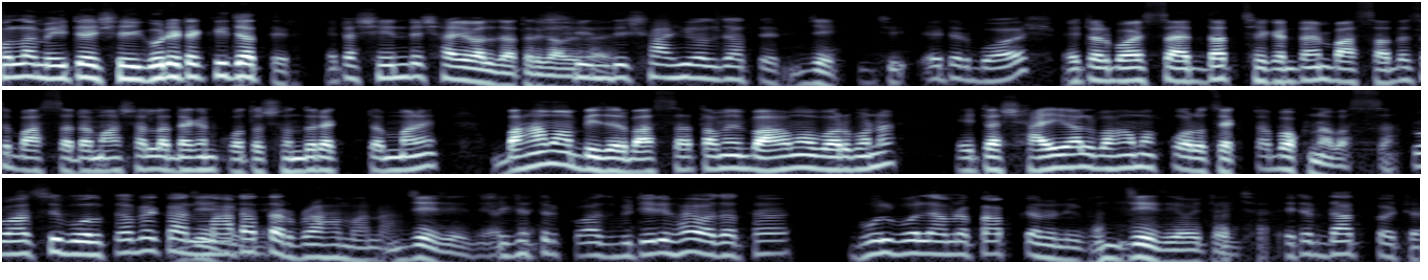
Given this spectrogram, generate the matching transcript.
বললাম এইটাই সেই গরু। এটা কি জাতের? এটা সিন্ধি সাইওয়াল জাতের গাবে সিন্ধি শাহিওয়াল জাতের। জি। জি এটার বয়স? এটার বয়স চার দাঁত সেকেন্ড টাইম বাচ্চা দিয়েছে। বাচ্চাটা মাশাল্লাহ দেখেন কত সুন্দর একটা মানে বাহামা বীজের বাচ্চা। তো আমি বাহামা বলব না এটা সাইওয়াল বাহামা করছে একটা বকনা বাচ্চা। ক্রসই বলতে হবে কারণ মাটা তার ব্রাহ্মণা। জি জি জি। সেক্ষেত্রে ক্রস বিটেরই হয় অযথা ভুল বলে আমরা পাপ কেন নিব? জি জি ওইটাই। আচ্ছা এটার দাঁত কয়টা?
